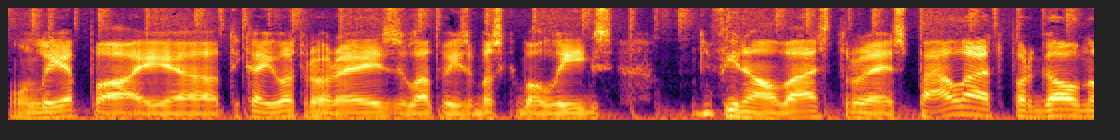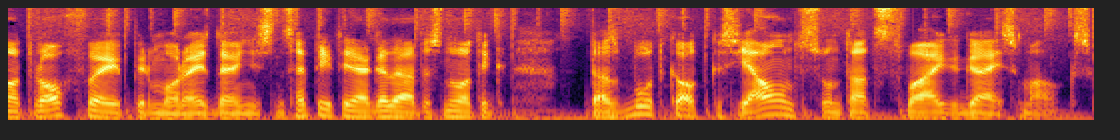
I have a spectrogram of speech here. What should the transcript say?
Un Liepāja tikai otro reizi Latvijas basketbola līnijas fināla vēsturē spēlēt par galveno trofeju. Pirmo reizi 97. gadā tas notika. Tas būtu kaut kas jauns un tāds svaiga gaisa malks.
